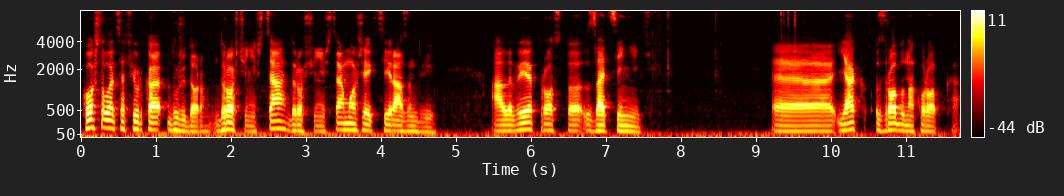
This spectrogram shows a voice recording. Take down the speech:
Коштувала ця фігурка дуже дорого. Дорожче, ніж ця, дорожче, ніж ця, може як ці разом дві. Але ви просто зацініть. Е, як зроблена коробка.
